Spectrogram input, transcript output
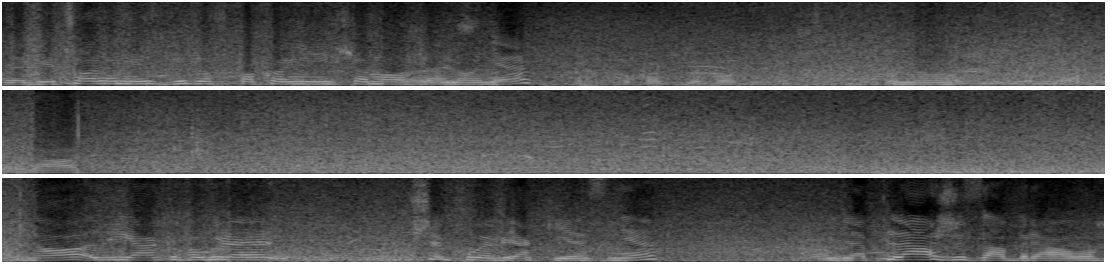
Ale wieczorem jest dużo spokojniejsze morze, no nie? Chłopak do wody. No, Chodziłem, no, tak. No, jak w ogóle przypływ jaki jest, nie? Ile plaży zabrało.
